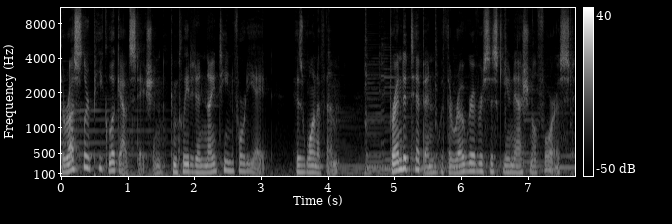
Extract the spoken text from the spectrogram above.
The Rustler Peak Lookout Station, completed in 1948, is one of them. Brenda Tippin with the Rogue River Siskiyou National Forest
